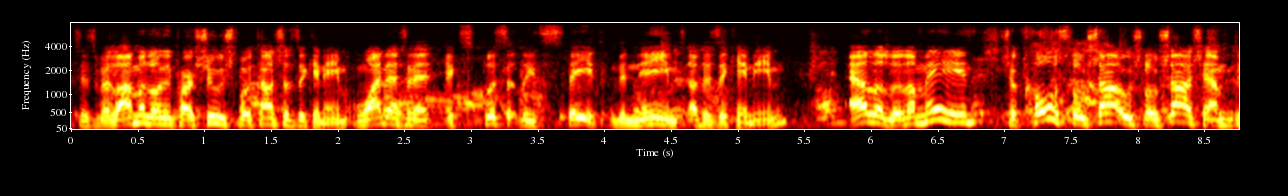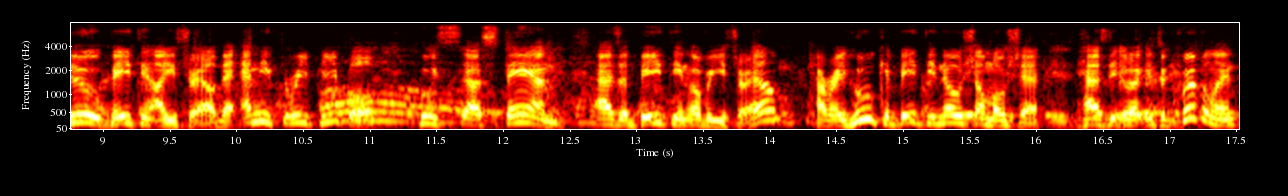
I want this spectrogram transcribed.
says "V'Lama lo parshu shmotan shel zikanim." Why doesn't it explicitly state the names of the zikanim? Ela l'lamein shekol shlosha u'shlosha she'amdu beitin al Yisrael. That any three people who uh, stand as a beitin over Yisrael, harehu kebeitino shel Moshe, has the, uh, it's equivalent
